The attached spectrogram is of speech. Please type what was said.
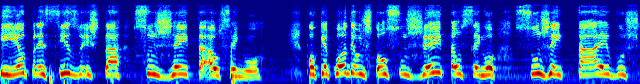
E eu preciso estar sujeita ao Senhor. Porque quando eu estou sujeita ao Senhor, sujeitai-vos,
